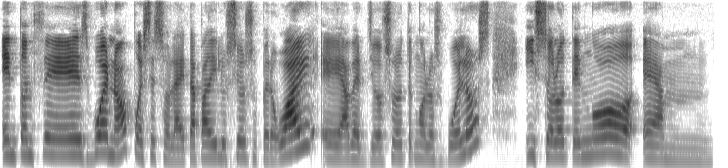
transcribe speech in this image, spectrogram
Entonces, bueno, pues eso, la etapa de ilusión súper guay. Eh, a ver, yo solo tengo los vuelos y solo tengo em,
